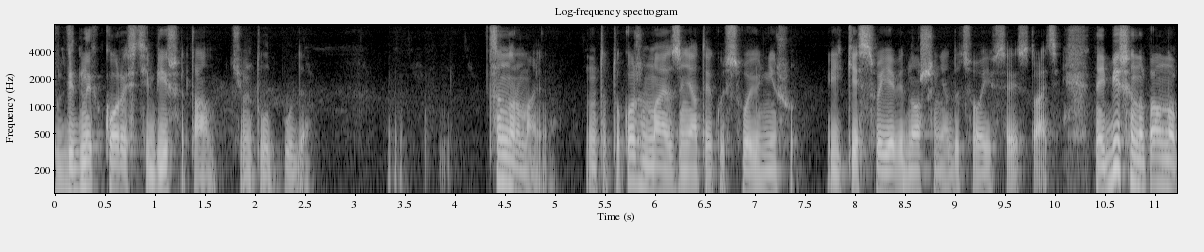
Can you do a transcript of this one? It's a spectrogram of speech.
від них користі більше там, чим тут буде. Це нормально. Ну, тобто кожен має зайняти якусь свою нішу і якесь своє відношення до цієї всієї ситуації. Найбільше, напевно,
